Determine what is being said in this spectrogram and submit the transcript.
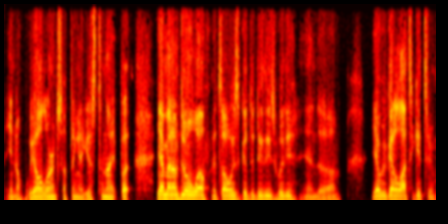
you know, we all learned something, I guess, tonight. But yeah, man, I'm doing well. It's always good to do these with you, and um, yeah, we've got a lot to get to.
